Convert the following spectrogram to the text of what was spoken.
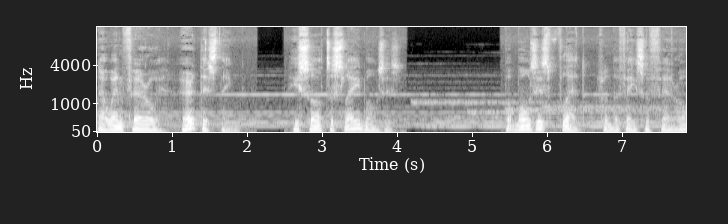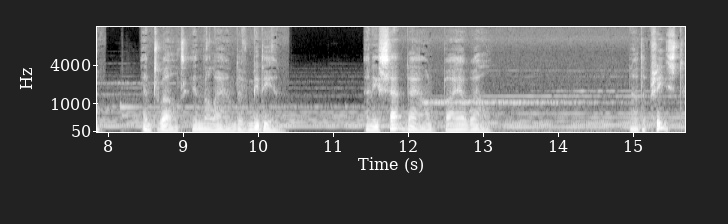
Now when Pharaoh heard this thing, he sought to slay Moses. But Moses fled from the face of Pharaoh and dwelt in the land of Midian. And he sat down by a well. Now the priest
